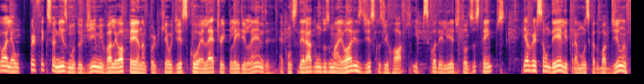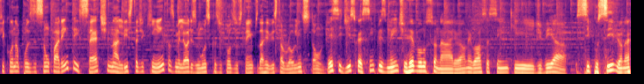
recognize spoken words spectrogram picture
Olha, o perfeccionismo do Jimmy valeu a pena, porque o disco Electric Ladyland é considerado um dos maiores discos de rock e psicodelia de todos os tempos, e a versão dele para a música do Bob Dylan ficou na posição 47 na lista de 500 melhores músicas de todos os tempos da revista Rolling Stone. Esse disco é simplesmente revolucionário, é um negócio assim que devia, se possível, né,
